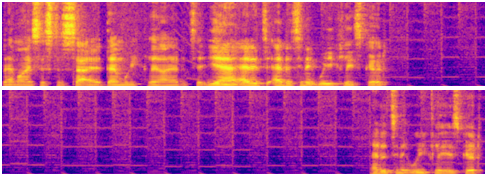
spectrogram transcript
Let my sister say it, then weekly I edit it. Yeah, edit, editing it weekly is good. Editing it weekly is good.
